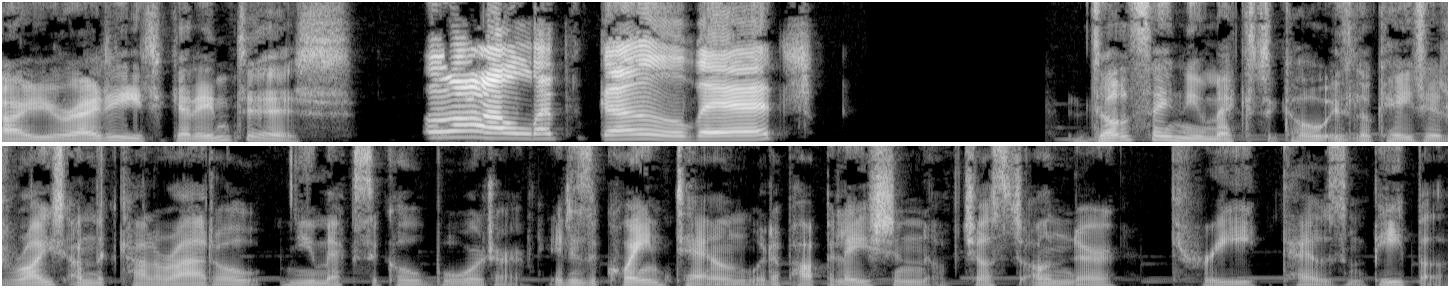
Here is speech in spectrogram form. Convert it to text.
Are you ready to get into it? Oh, let's go, bitch. Dulce, New Mexico is located right on the Colorado New Mexico border. It is a quaint town with a population of just under 3,000 people.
